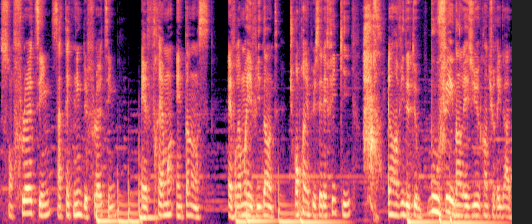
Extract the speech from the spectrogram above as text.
son flirting, sa technique de flirting est vraiment intense est vraiment évidente. Tu comprends un peu, c'est les filles qui, ah, a envie de te bouffer dans les yeux quand tu regardes.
